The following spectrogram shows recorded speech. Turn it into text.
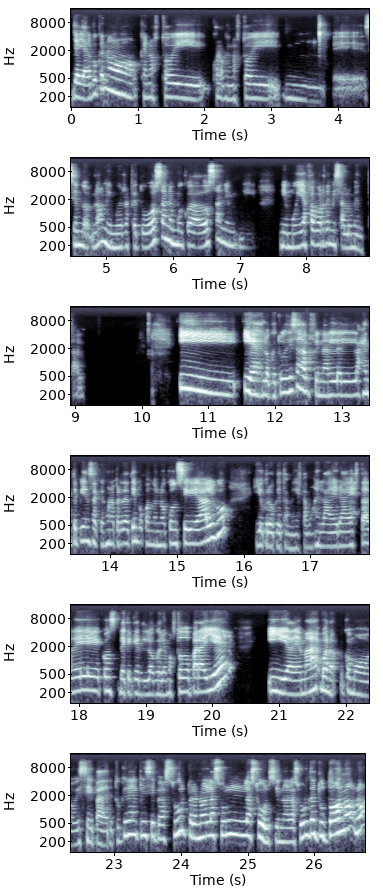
y hay algo que no, que no estoy, con lo que no estoy mm, eh, siendo ni muy respetuosa, ni muy cuidadosa, ni, ni, muy a favor de mi salud mental. Y, y, es lo que tú dices, al final la gente piensa que es una pérdida de tiempo cuando no consigue algo, y yo creo que también estamos en la era esta de, de que, que lo queremos todo para ayer, y además, bueno, como dice mi padre, tú quieres el príncipe azul, pero no el azul azul, sino el azul de tu tono, ¿no?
